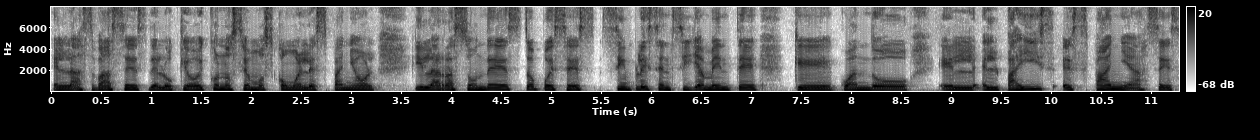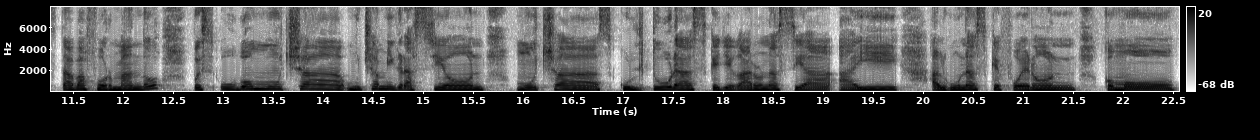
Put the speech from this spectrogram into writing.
en las bases de lo que hoy conocemos como el español. Y la razón de esto, pues, es simple y sencillamente que cuando el, el, país España se estaba formando, pues hubo mucha, mucha migración, muchas culturas que llegaron hacia ahí, algunas que fueron como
